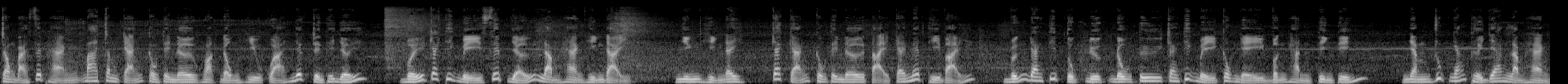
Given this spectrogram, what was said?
trong bảng xếp hạng 300 cảng container hoạt động hiệu quả nhất trên thế giới, với các thiết bị xếp dỡ làm hàng hiện đại, nhưng hiện nay các cảng container tại cái mép thị vải vẫn đang tiếp tục được đầu tư trang thiết bị công nghệ vận hành tiên tiến nhằm rút ngắn thời gian làm hàng,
